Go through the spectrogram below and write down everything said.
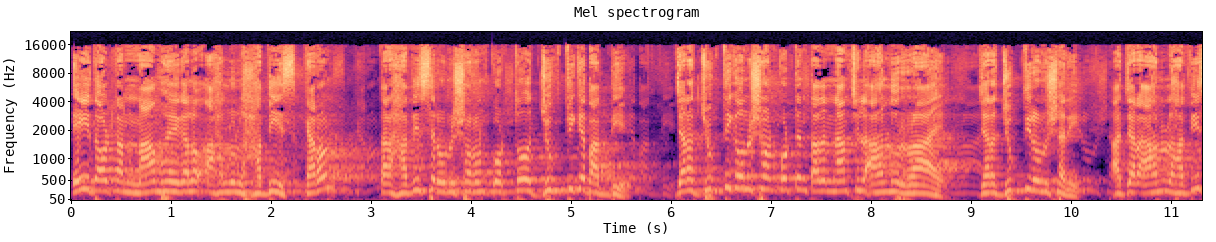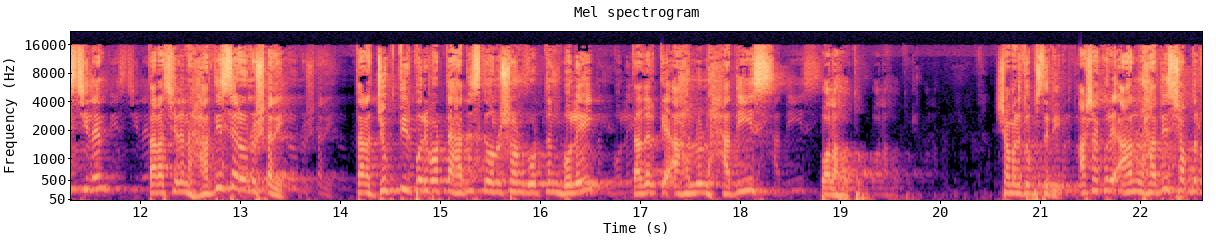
এই দলটার নাম হয়ে গেল আহলুল হাদিস। কারণ তার হাদিসের অনুসরণ করত যুক্তিকে বাদ দিয়ে। যারা যুক্তিকে অনুসরণ করতেন, তাদের নাম ছিল আহলুর রায়। যারা যুক্তির অনুসারী, আর যারা আহলুল হাদিস ছিলেন, তারা ছিলেন হাদিসের অনুসারী। তারা যুক্তির পরিবর্তে হাদিসকে অনুসরণ করতেন বলেই তাদেরকে আহলুল হাদিস বলা হতো। সম্মানিত উপস্থিতি, আশা করি আহলুল হাদিস শব্দের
